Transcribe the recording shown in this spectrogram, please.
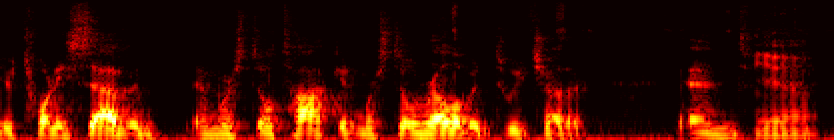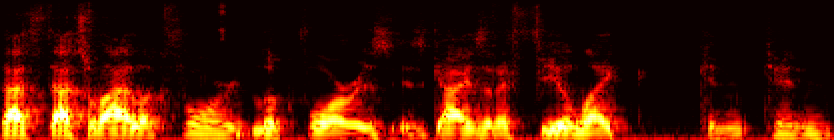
you're 27 and we're still talking, we're still relevant to each other, and Yeah. that's that's what I look for look for is is guys that I feel like can can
